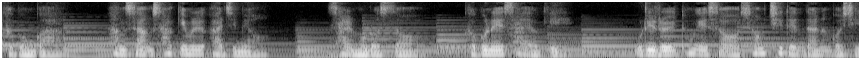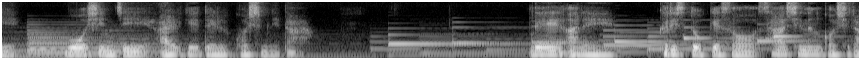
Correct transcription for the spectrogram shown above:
그분과 항상 사귐을 가지며 삶으로써 그분의 사역이 우리를 통해서 성취된다는 것이 무엇인지 알게 될 것입니다. 내 안에 그리스도께서 사시는 것이라.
